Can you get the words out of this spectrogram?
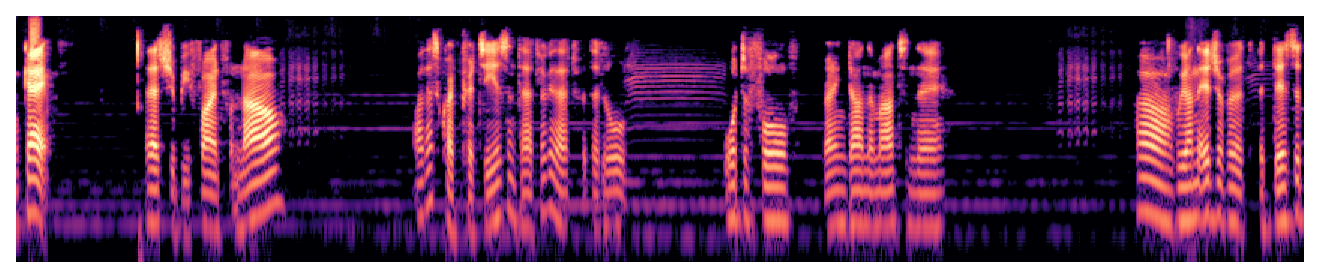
Okay, that should be fine for now. Oh, that's quite pretty, isn't that? Look at that with the little waterfall running down the mountain there. Oh, we're on the edge of a, a desert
